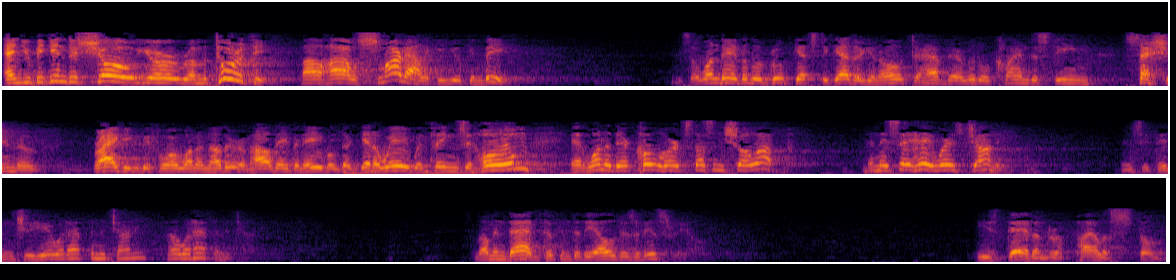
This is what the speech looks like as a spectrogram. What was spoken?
And you begin to show your uh, maturity about how smart alecky you can be. So one day the little group gets together, you know, to have their little clandestine session of bragging before one another of how they've been able to get away with things at home, and one of their cohorts doesn't show up. And they say, Hey, where's Johnny? And they say, Didn't you hear what happened to Johnny? No, what happened to Johnny? Mom and Dad took him to the elders of Israel. He's dead under a pile of stones.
